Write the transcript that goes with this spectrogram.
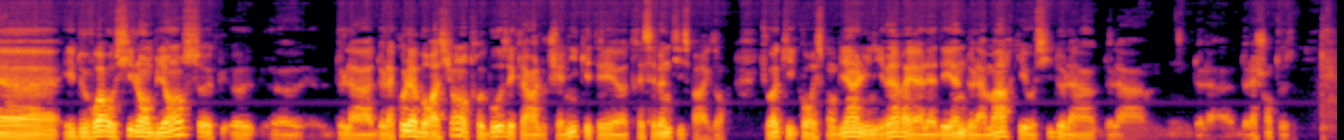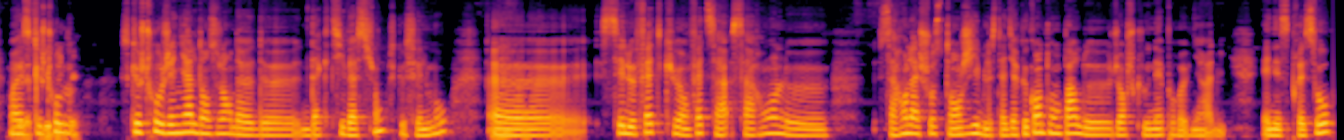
euh, et de voir aussi l'ambiance euh, euh, de la de la collaboration entre Bose et Clara Luciani qui était euh, très 70 par exemple. Tu vois, qui correspond bien à l'univers et à l'ADN de la marque et aussi de la de la de la de la chanteuse. Ouais, ce que je trouve ce que je trouve génial dans ce genre de, d'activation, parce que c'est le mot, mmh. euh, c'est le fait que en fait ça, ça rend le ça rend la chose tangible. C'est-à-dire que quand on parle de Georges Clooney, pour revenir à lui, et Nespresso,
